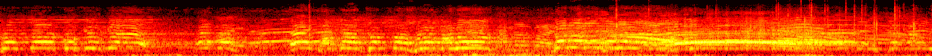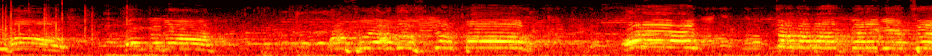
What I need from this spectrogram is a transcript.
বসন্তের কুকিলকে এই- ঢাকা আসনের মানুষ মেনে পাঁচই আগস্টের পর অনেক চাঁদাবাজ বেড়ে গিয়েছে।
